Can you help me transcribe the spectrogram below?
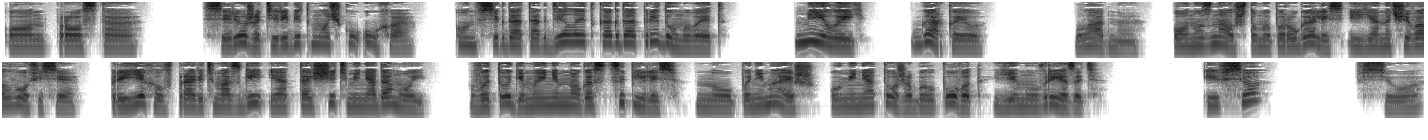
он просто... Сережа теребит мочку уха. Он всегда так делает, когда придумывает. «Милый!» — гаркаю. Ладно, он узнал, что мы поругались, и я ночевал в офисе. Приехал вправить мозги и оттащить меня домой. В итоге мы немного сцепились. Ну, понимаешь, у меня тоже был повод ему врезать. И все? Все.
